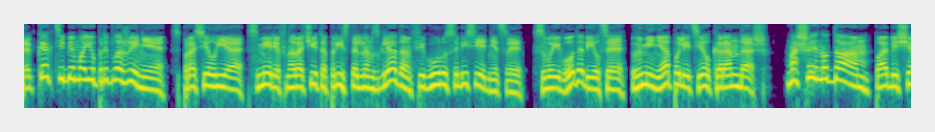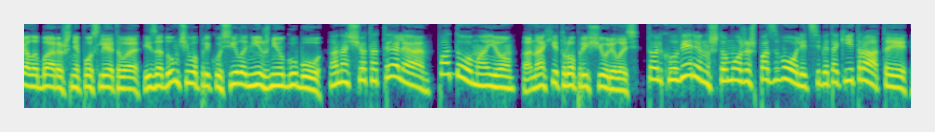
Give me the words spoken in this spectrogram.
«Так как тебе мое предложение?» – спросил я, смерив нарочито пристальным взглядом фигуру собеседницы. Своего добился. В меня полетел карандаш. «Машину дам», – пообещала барышня после этого и задумчиво прикусила нижнюю губу. «А насчет отеля? Подумаю». Она хитро прищурилась. «Только уверен, что можешь позволить себе такие траты».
